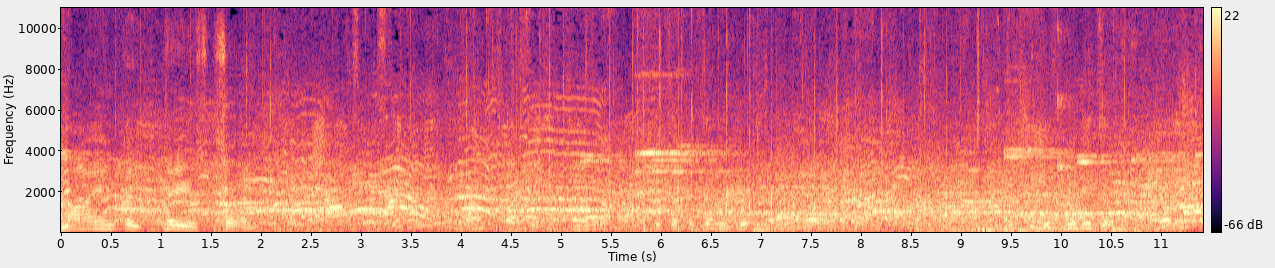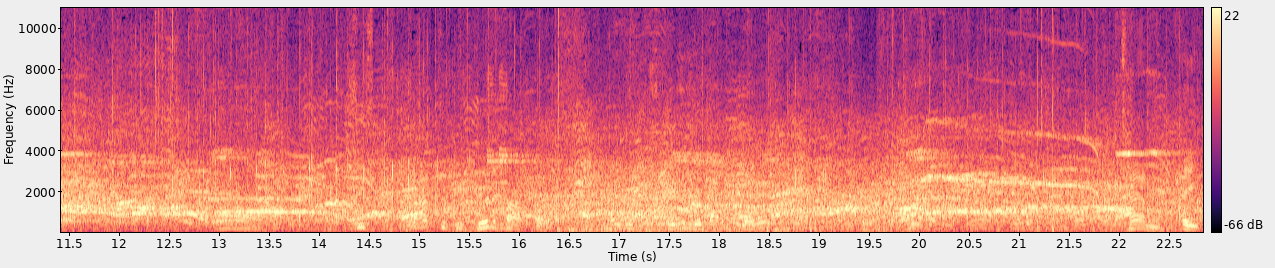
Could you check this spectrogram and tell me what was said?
Nine, eight, Payes serving. Huh? No. Who, needs it? Oh, she's got to be good about this. Can you go back it? Ten, eight.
